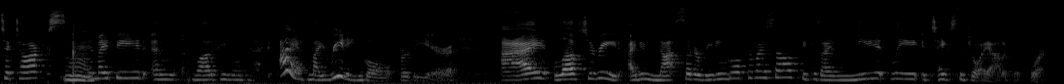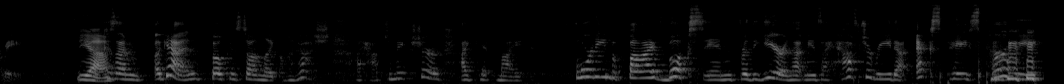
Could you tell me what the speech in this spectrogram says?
TikToks Mhm. in my feed, and a lot of people will be like, "I have my reading goal for the year." I love to read. I do not set a reading goal for myself because I immediately it takes the joy out of it for me Yeah. because I'm again focused on like, oh my gosh, I have to make sure I get my 45 books in for the year and that means I have to read at X pace per week.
